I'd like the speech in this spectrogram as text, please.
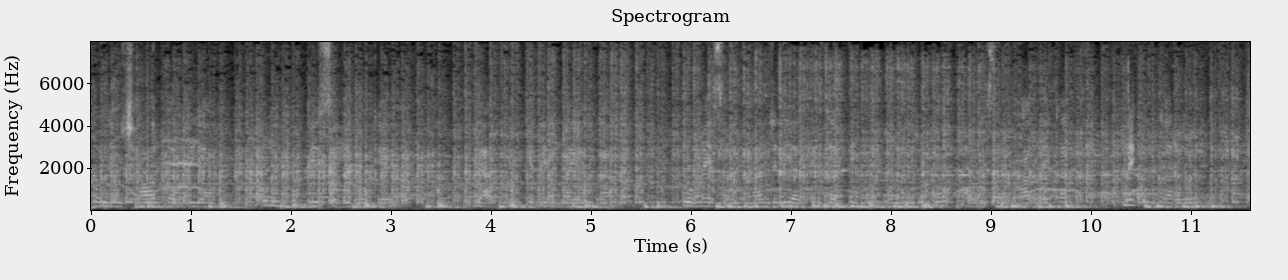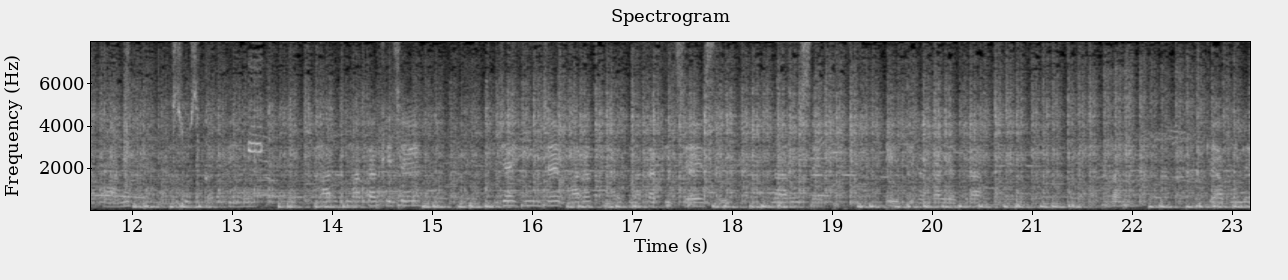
को न्यौछावर कर दिया। उन वीर शहीदों के याद में तिरंगा यात्रा को मैं श्रद्धांजलि अर्पित करती हूँ। उन वीरों को और इसमें भाग लेकर अपने को गर्व महसूस करती हूँ। भारत माता की जय। हिंद जय भारत भारत माता की जय से नारों से ये तिरंगा यात्रा एकदम क्या बोले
